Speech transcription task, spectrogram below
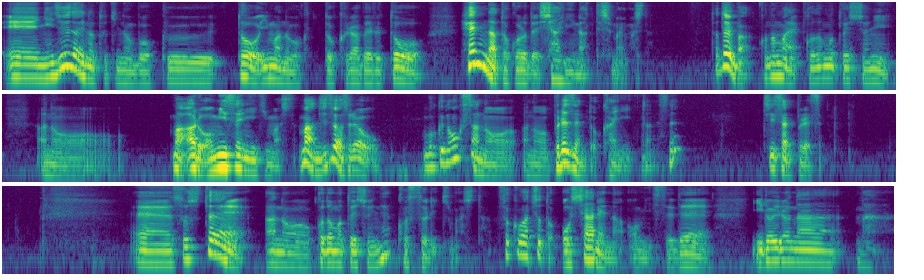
えー20代の時の僕と今の僕と比べると変なところでシャイになってしまいました。例えばこの前子供と一緒にあのーまああるお店に行きました。まあ実はそれは僕の奥さんのあのプレゼントを買いに行ったんですね。小さいプレゼント。えーそしてあの子供と一緒にねこっそり行きました。そこはちょっとおしゃれなお店でいろいろな、まあ、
